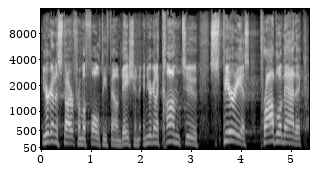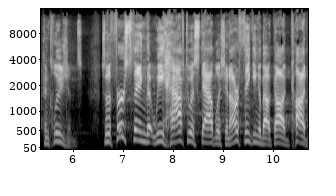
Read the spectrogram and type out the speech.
you're going to start from a faulty foundation and you're going to come to spurious, problematic conclusions. So, the first thing that we have to establish in our thinking about God, God,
